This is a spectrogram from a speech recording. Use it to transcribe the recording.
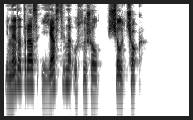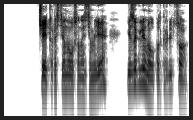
и на этот раз явственно услышал щелчок. Чейт растянулся на земле и заглянул под крыльцо.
